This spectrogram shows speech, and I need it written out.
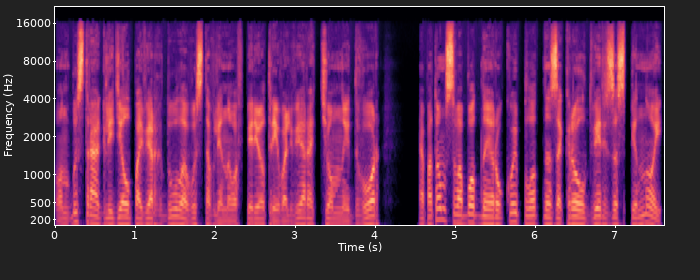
Он быстро оглядел поверх дула выставленного вперед револьвера темный двор — а потом свободной рукой плотно закрыл дверь за спиной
